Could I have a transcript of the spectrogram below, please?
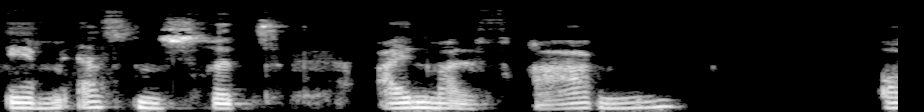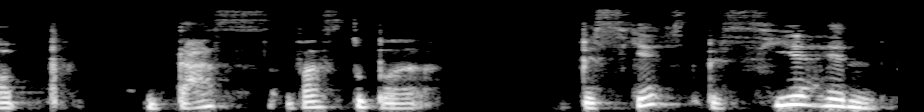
im ersten Schritt einmal fragen, ob das, was du bis jetzt, bis hierhin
